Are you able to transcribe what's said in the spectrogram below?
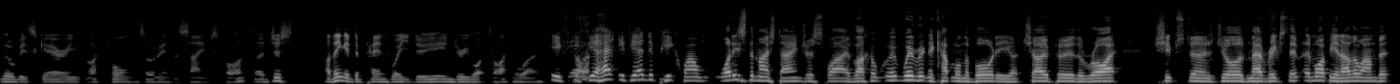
little bit scary, like falling sort of in the same spot. So just I think it depends where you do your injury, what type of wave. If if Right. you had if you had to pick one, what is the most dangerous wave? Like we- we've written a couple on the board. here. You got Chopu, the right, Shipsterns, Jaws, Mavericks. There, there might be another one, but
